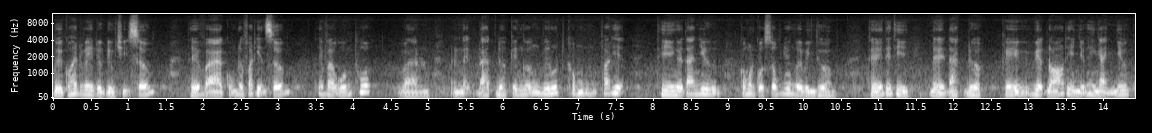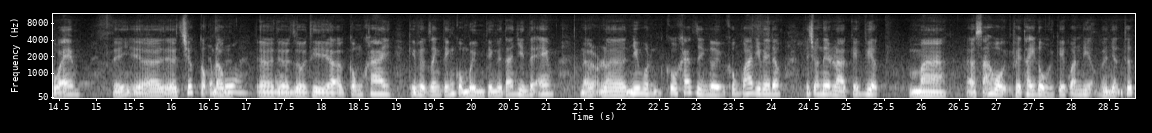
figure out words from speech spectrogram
người có HIV được điều trị sớm, thế và cũng được phát hiện sớm, thế và uống thuốc và đạt được cái ngưỡng virus không phát hiện thì người ta như có một cuộc sống như người bình thường. Thế thế thì để đạt được cái việc đó thì những hình ảnh như của em đấy ờ, trước cộng Tấm đồng ờ, Ừ. rồi thì ờ, công khai cái việc danh tính của mình thì người ta nhìn thấy em là, là như một cô khác gì người không có HIV đâu. Thế cho nên là cái việc mà À, xã hội phải thay đổi cái quan niệm và nhận thức.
